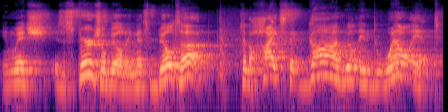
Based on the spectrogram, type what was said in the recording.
in which is a spiritual building that's built up to the heights that God will indwell it.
